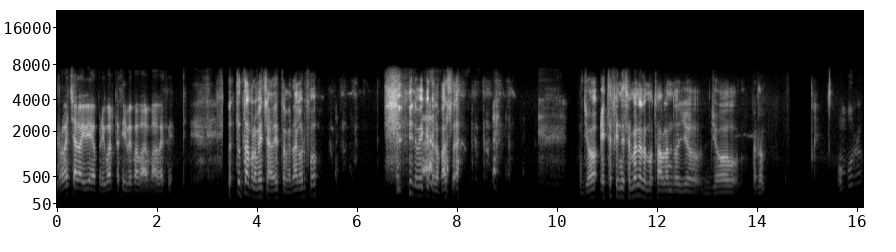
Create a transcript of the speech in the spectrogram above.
aprovechalo y bien, pero igual te sirve para más, veces. Tú te aprovechas de esto, ¿verdad, Gorfo? y no ves que te lo pasa. Yo, este fin de semana lo hemos estado hablando yo, yo, perdón, Un burro.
